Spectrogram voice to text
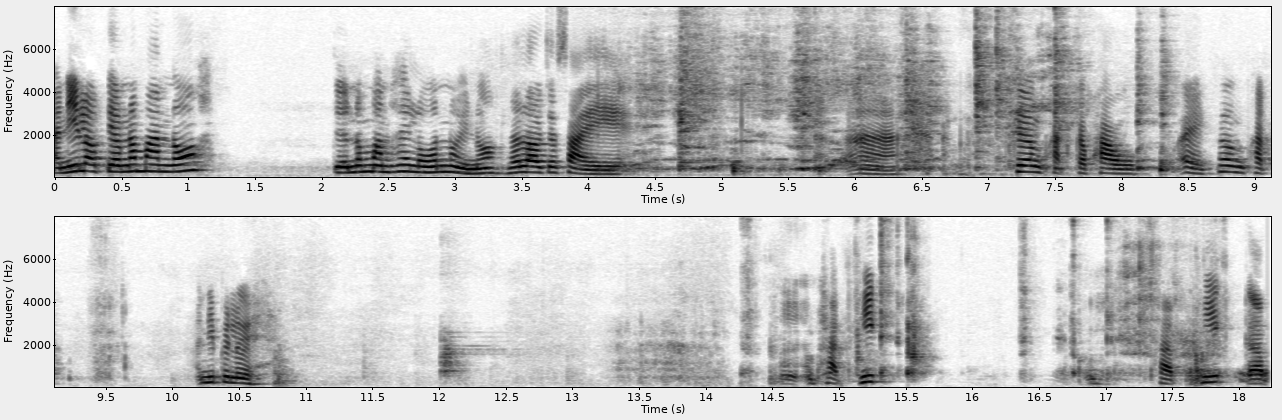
อันนี้เราเตรียมน้ำมันเนาะ เตรียมน้ำมันให้ร้อนหน่อยเนาะ แล้วเราจะใส่ อ่า เครื่องผัดกะเพรา ไอ้เครื่องผัด อันนี้ไปเลย ผัดพริก ผัดพริกกับ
